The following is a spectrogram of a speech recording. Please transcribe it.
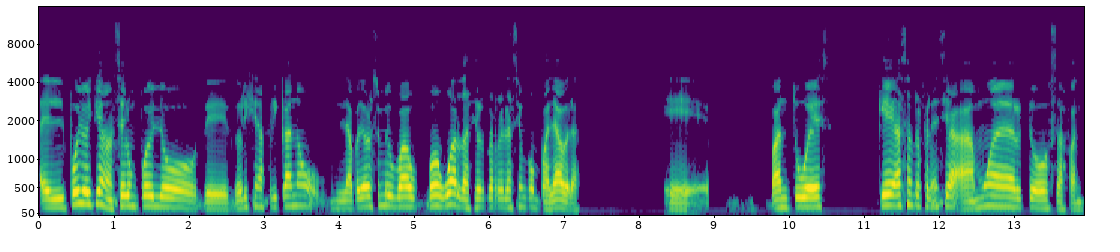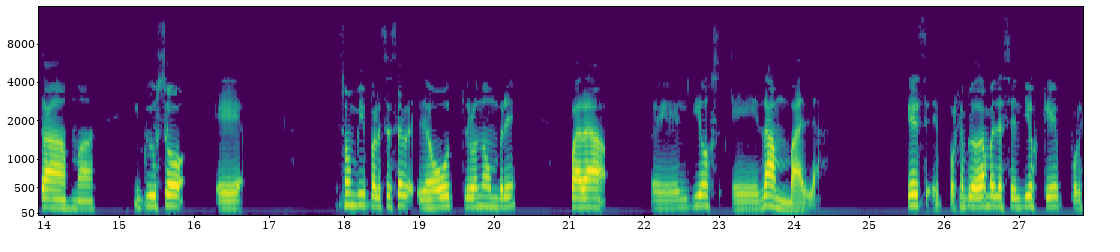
el pueblo haitiano, al ser un pueblo de, origen africano, la palabra zombie guarda cierta relación con palabras eh, bantúes que hacen referencia a muertos, a fantasmas, incluso eh, zombie parece ser otro nombre para eh, el dios eh, Dambala. Que es, por ejemplo, Dambala es el dios que, por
